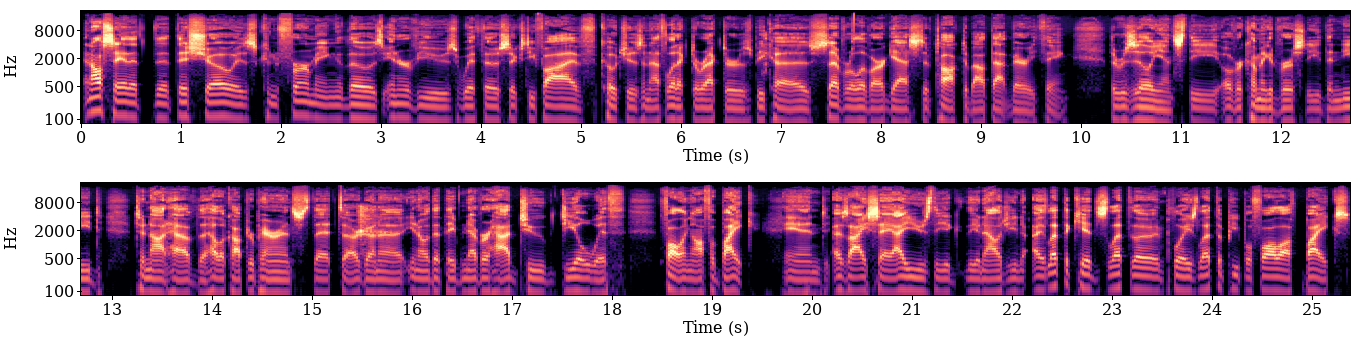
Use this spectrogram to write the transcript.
And I'll say that, that this show is confirming those interviews with those 65 coaches and athletic directors because several of our guests have talked about that very thing the resilience, the overcoming adversity, the need to not have the helicopter parents that are going to, you know, that they've never had to deal with falling off a bike. And as I say, I use the the analogy: I let the kids, let the employees, let the people fall off bikes.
